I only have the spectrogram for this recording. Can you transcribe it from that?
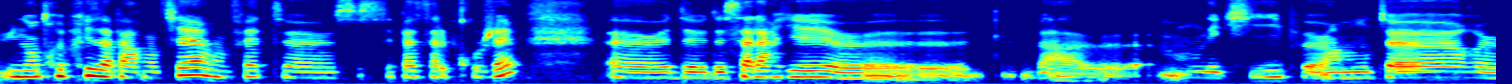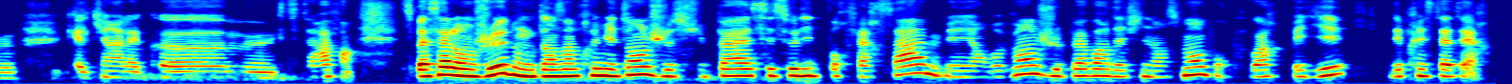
une entreprise à part entière. En fait, euh, c'est pas ça le projet, euh, de, de, salarier euh, bah, euh, mon équipe, un monteur, quelqu'un à la com, etc. Enfin, c'est pas ça l'enjeu. Donc, dans un premier temps, je suis pas assez solide pour faire ça, mais en revanche, je peux avoir des financements pour pouvoir payer des prestataires.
